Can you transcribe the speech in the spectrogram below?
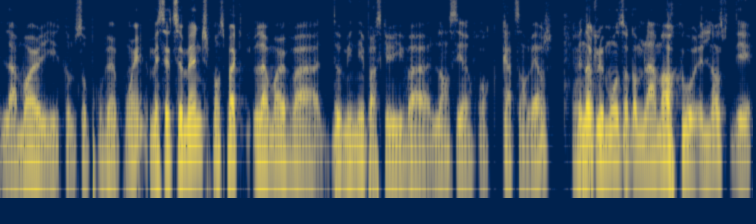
Lamar, il est comme ça prouver un point. Mais cette semaine, je pense pas que Lamar va dominer parce qu'il va lancer encore 400 verges. Maintenant que le monde sont comme Lamar, où il lance des.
